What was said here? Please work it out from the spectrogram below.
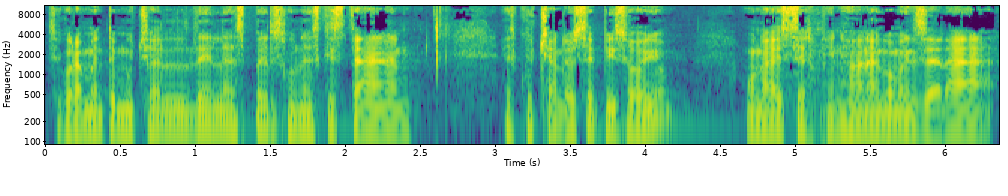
Seguramente muchas de las personas que están escuchando este episodio, una vez termine, van a comenzar a,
